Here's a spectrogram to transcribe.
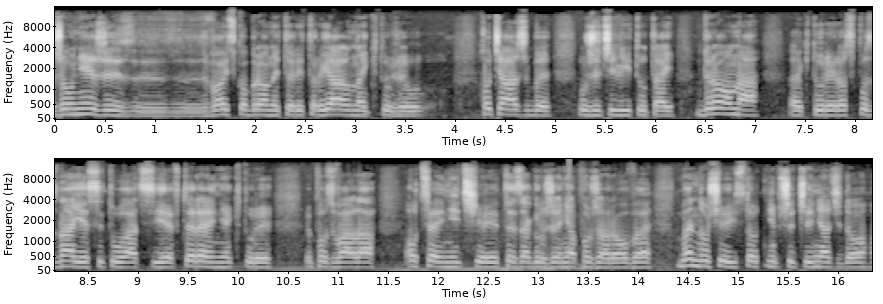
żołnierzy z, Wojsk Obrony Terytorialnej, którzy chociażby użyczyli tutaj drona, e, który rozpoznaje sytuację w terenie, który pozwala ocenić e, te zagrożenia pożarowe, będą się istotnie przyczyniać do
